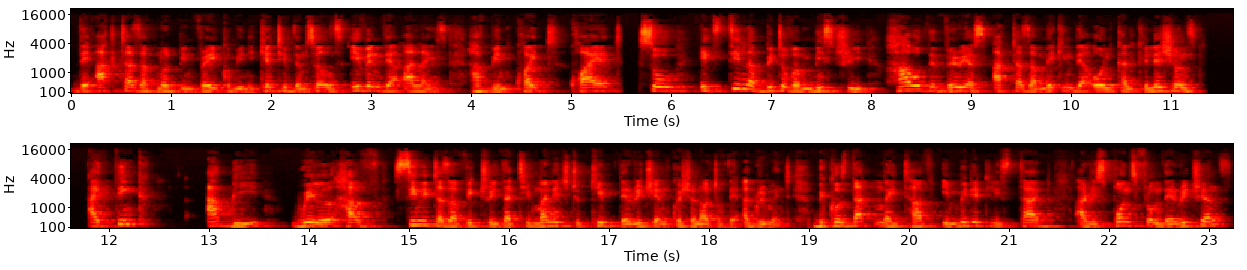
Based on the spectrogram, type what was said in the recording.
the actors have not been very communicative themselves. Even their allies have been quite quiet. So it's still a bit of a mystery how the various actors are making their own calculations. I think Abiy will have seen it as a victory that he managed to keep the Eritrean question out of the agreement because that might have immediately stirred a response from the Eritreans.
